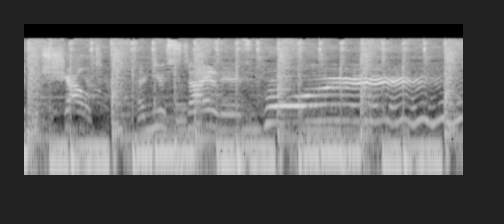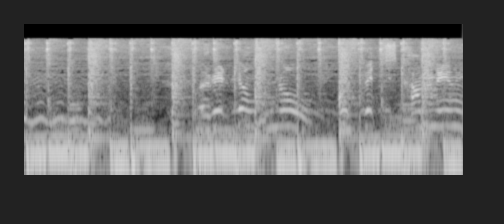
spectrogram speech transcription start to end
People shout, and your style is growing. But it don't know if it's coming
